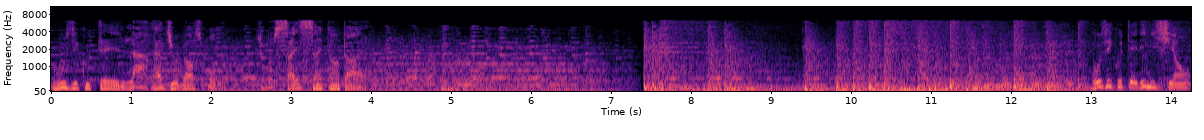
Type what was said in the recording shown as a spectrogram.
vous écoutez la Radio Gospel sur le 1650 AM. Vous écoutez l'émission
